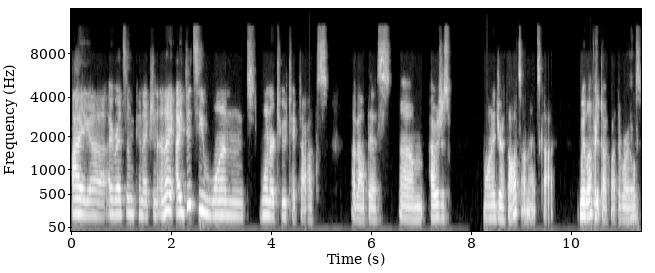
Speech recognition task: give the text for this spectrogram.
I uh I read some connection and I I did see one one or two TikToks about this. Um, I was just wanted your thoughts on that, Scott. We love I- to talk about the Royals.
